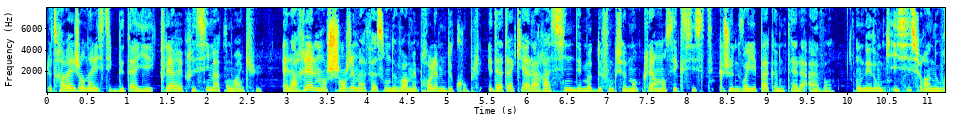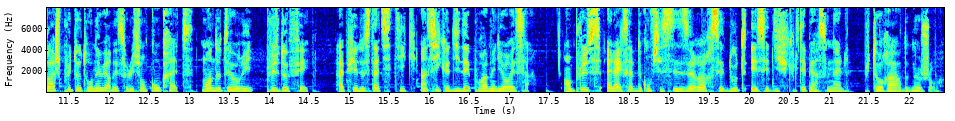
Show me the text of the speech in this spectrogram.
Le travail journalistique détaillé, clair et précis m'a convaincu. Elle a réellement changé ma façon de voir mes problèmes de couple et d'attaquer à la racine des modes de fonctionnement clairement sexistes que je ne voyais pas comme tels avant. On est donc ici sur un ouvrage plutôt tourné vers des solutions concrètes, moins de théories, plus de faits, appuyés de statistiques, ainsi que d'idées pour améliorer ça. En plus, elle accepte de confier ses erreurs, ses doutes et ses difficultés personnelles, plutôt rares de nos jours.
